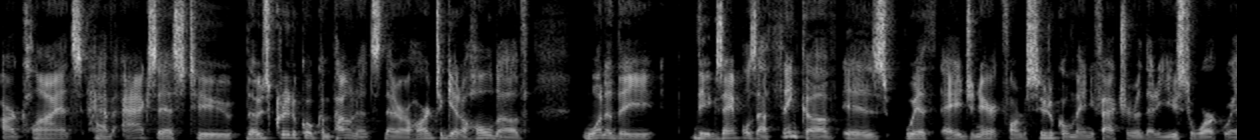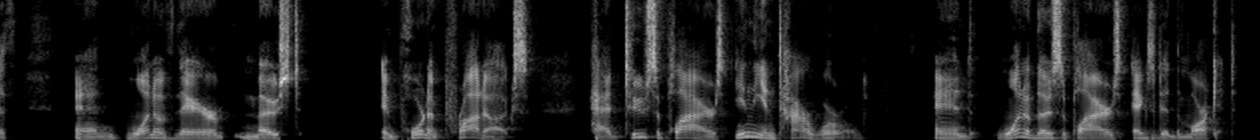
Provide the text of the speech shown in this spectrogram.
our clients have access to those critical components that are hard to get a hold of. One of the the examples I think of is with a generic pharmaceutical manufacturer that I used to work with. And one of their most important products had two suppliers in the entire world. And one of those suppliers exited the market.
